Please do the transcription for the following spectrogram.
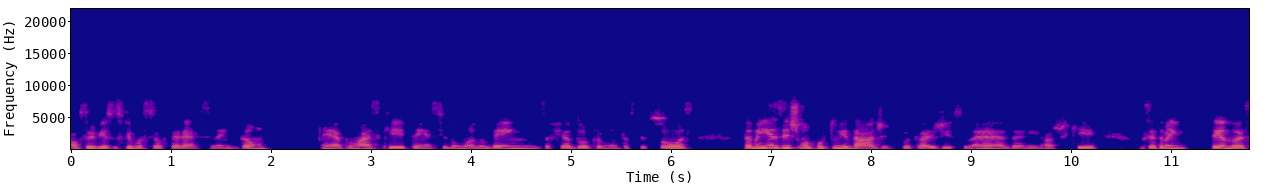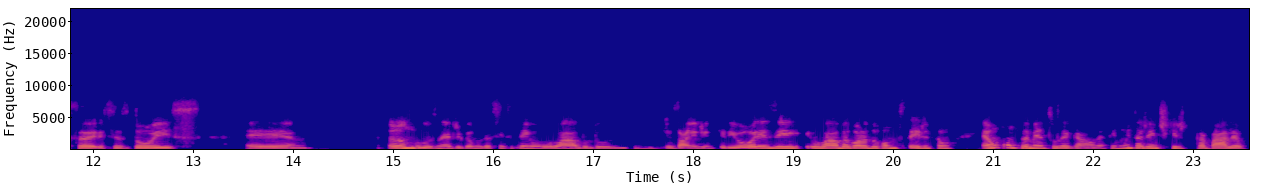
aos serviços que você oferece, né? Então, é, por mais que tenha sido um ano bem desafiador para muitas pessoas, também existe uma oportunidade por trás disso, né, Dani? Acho que você também tendo essa, esses dois é, ângulos, né? Digamos assim, você tem o lado do design de interiores e o lado agora do homestage, então é um complemento legal, né? Tem muita gente que trabalha,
